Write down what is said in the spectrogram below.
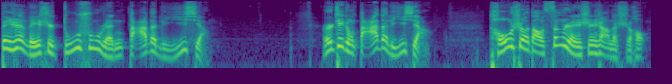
被认为是读书人达的理想。而这种达的理想，投射到僧人身上的时候，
